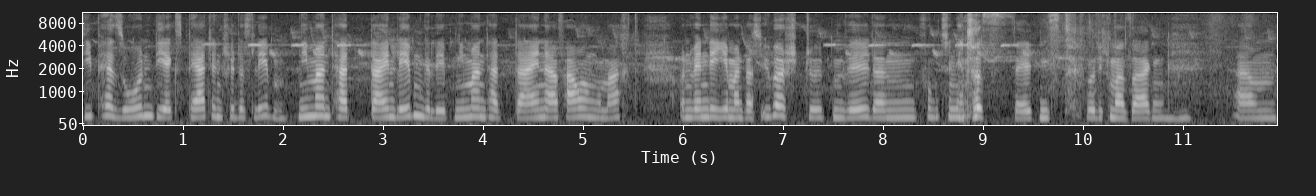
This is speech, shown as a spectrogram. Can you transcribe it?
die Person die Expertin für das Leben. Niemand hat dein Leben gelebt, niemand hat deine Erfahrungen gemacht. Und wenn dir jemand was überstülpen will, dann funktioniert das seltenst, würde ich mal sagen. Mhm. Ähm,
